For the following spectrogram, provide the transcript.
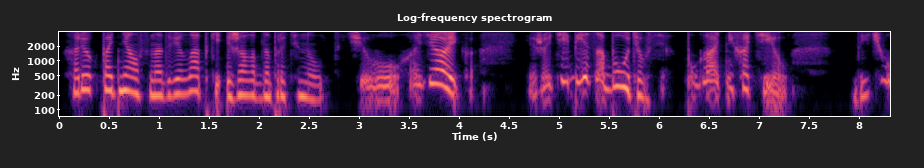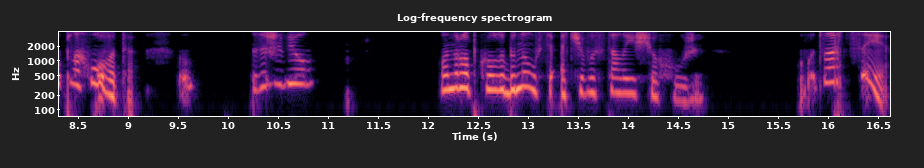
Харек поднялся на две лапки и жалобно протянул. «Ты чего, хозяйка? Я же о тебе заботился, пугать не хотел. Да и чего плохого-то? Ну, заживем?» Он робко улыбнулся, отчего стало еще хуже. «Во дворце!»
